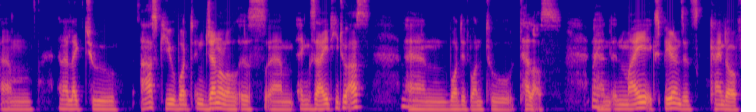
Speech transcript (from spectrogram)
um, and I'd like to ask you what, in general, is um, anxiety to us, mm-hmm. and what it want to tell us. Right. And in my experience, it's kind of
